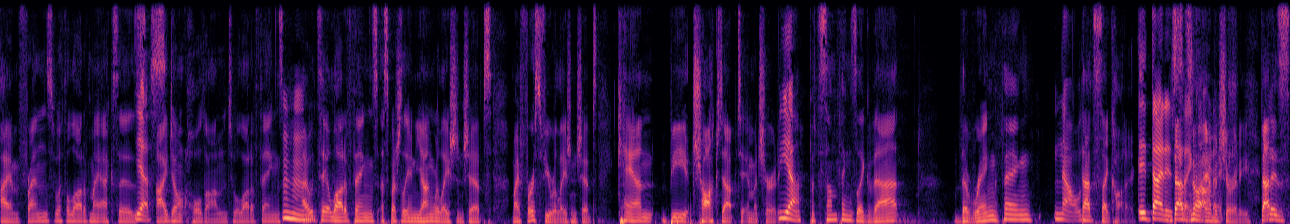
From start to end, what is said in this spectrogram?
I am friends with a lot of my exes. Yes. Mm-hmm. I don't hold on to a lot of things. I would say a lot of things, especially in young relationships, my first few relationships can be chalked up to immaturity. Yeah. But some things like that, the ring thing, No. that's psychotic. It- that is That's not psychotic. immaturity. That is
